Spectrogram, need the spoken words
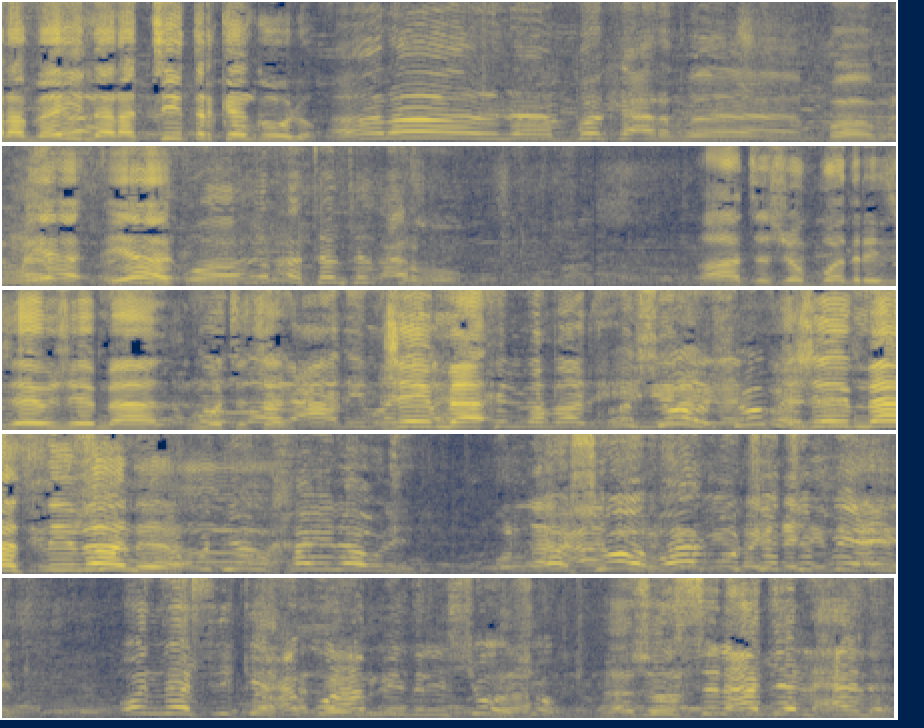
راه باينه راه التيتر كنقولوا. آه، راه باك يعرف آه، باهم يا- ياك. راه انت تعرفوا آه تشوف بودري جاي وجاي مع المتتال جاي مع شوف شوف. جاي مع سليمان. وديال الخيله وليدي والله شوف ها المتتبعين. والناس اللي كيحبوا عمي ادريس شوف شوف شوف السلعة ديال الحلال.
